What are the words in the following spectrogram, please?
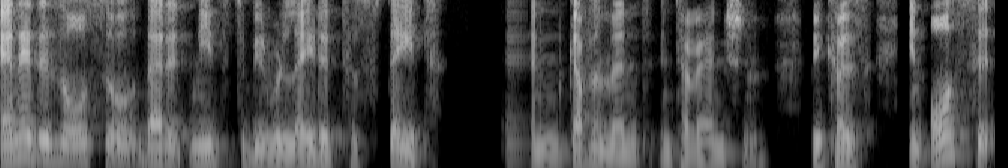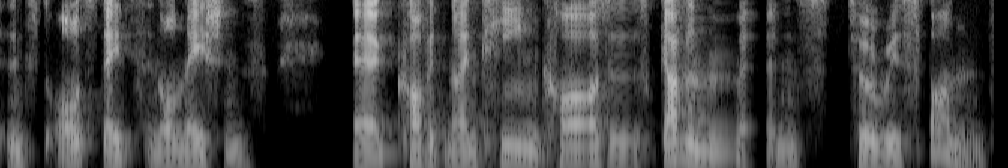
And it is also that it needs to be related to state and government intervention. Because in all, in all states, in all nations, uh, COVID 19 causes governments to respond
